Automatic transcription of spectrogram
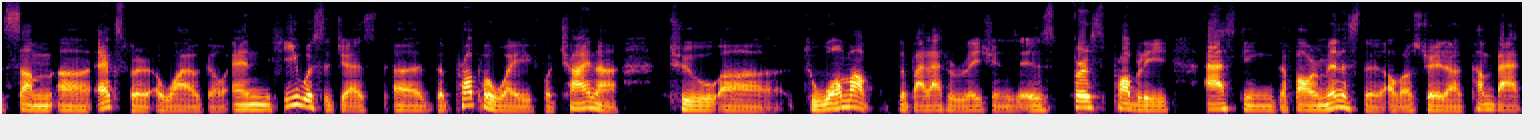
some uh, expert a while ago, and he would suggest uh, the proper way for China to uh, to warm up the bilateral relations is first probably asking the foreign minister of Australia come back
